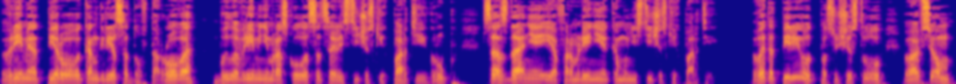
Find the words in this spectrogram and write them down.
Время от первого конгресса до второго было временем раскола социалистических партий и групп, создания и оформления коммунистических партий. В этот период, по существу, во всем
